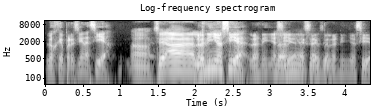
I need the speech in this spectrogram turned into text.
Los que parecían hacía. Ah, sí, ah, los, niños sí. Los niños Los sí, niños CIA, exacto, los niños sí.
